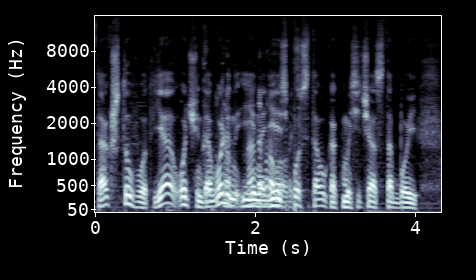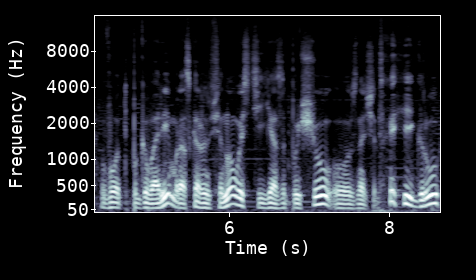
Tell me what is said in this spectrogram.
Так что вот, я очень Круто. доволен и Надо надеюсь, пробовать. после того, как мы сейчас с тобой вот поговорим, расскажем все новости, я запущу, значит, игру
